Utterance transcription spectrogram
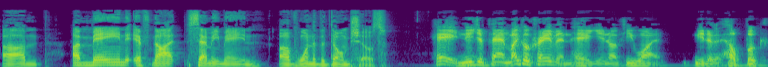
um, a main, if not semi main, of one of the Dome shows. Hey, New Japan, Michael Craven. Hey, you know, if you want me to help book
